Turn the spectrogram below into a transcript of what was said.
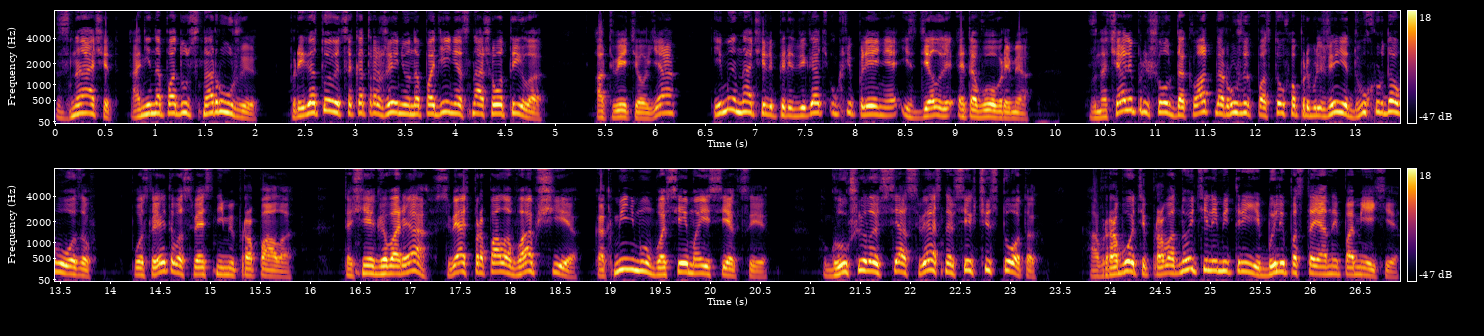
«Значит, они нападут снаружи, приготовиться к отражению нападения с нашего тыла», ответил я, и мы начали передвигать укрепления и сделали это вовремя. Вначале пришел доклад наружных постов о приближении двух рудовозов, после этого связь с ними пропала. Точнее говоря, связь пропала вообще, как минимум во всей моей секции. Глушилась вся связь на всех частотах, а в работе проводной телеметрии были постоянные помехи.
